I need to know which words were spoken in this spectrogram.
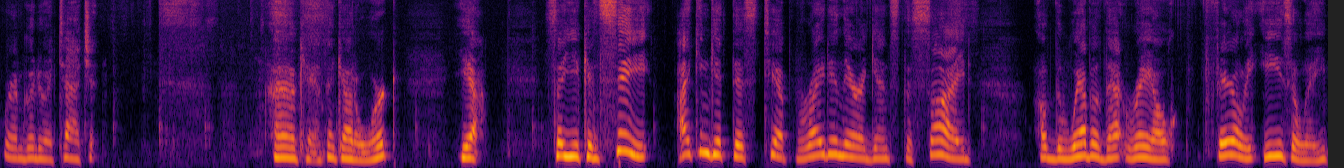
where I'm going to attach it. Okay, I think that'll work. Yeah. So you can see I can get this tip right in there against the side of the web of that rail fairly easily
